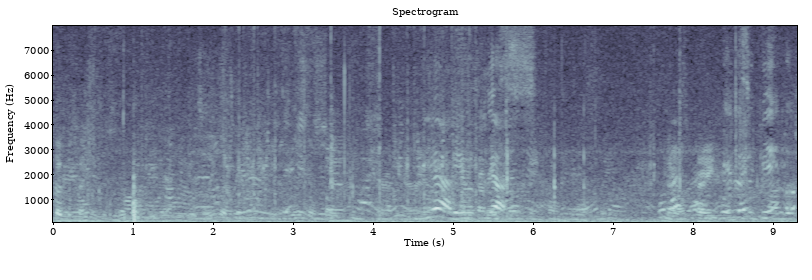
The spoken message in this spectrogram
But Yes, yes. is, you they, It is a game of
